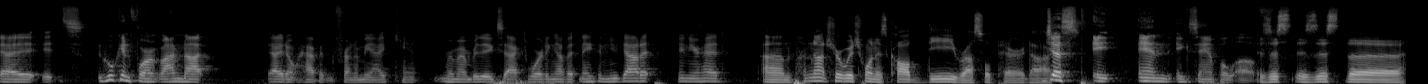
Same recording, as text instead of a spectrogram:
uh, it's who can form. I'm not. I don't have it in front of me. I can't remember the exact wording of it. Nathan, you got it in your head. Um, I'm not sure which one is called the Russell paradox. Just a, an example of. is this is this the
